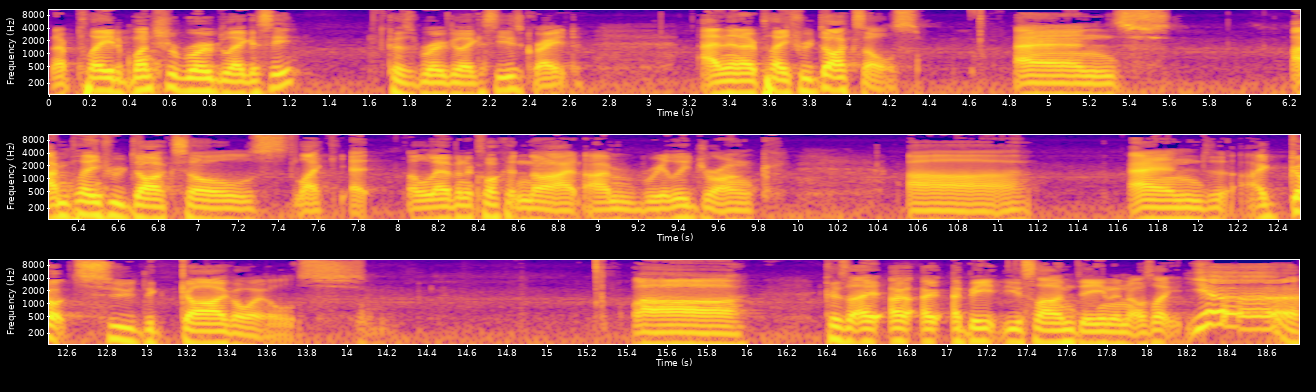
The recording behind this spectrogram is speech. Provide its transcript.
And I played a bunch of Rogue Legacy because Rogue Legacy is great, and then I played through Dark Souls, and I'm playing through Dark Souls like at 11 o'clock at night. I'm really drunk, uh, and I got to the gargoyles. Because I, I I beat the Asylum Demon, I was like, yeah.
